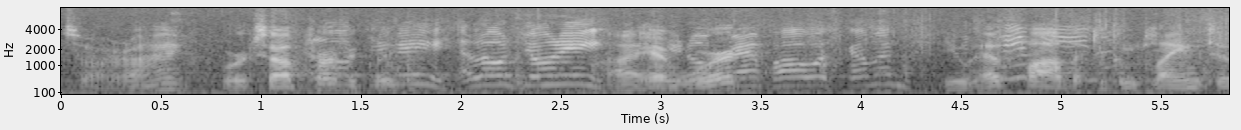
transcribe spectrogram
It's all right. Works out Hello, perfectly. Jimmy. Hello, Joni. I have you know work. Grandpa was coming? You have father to complain to.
